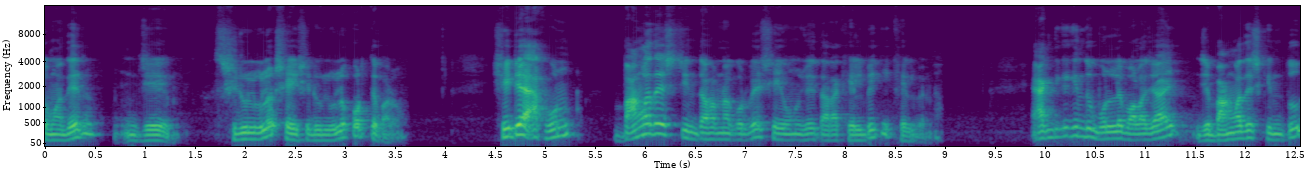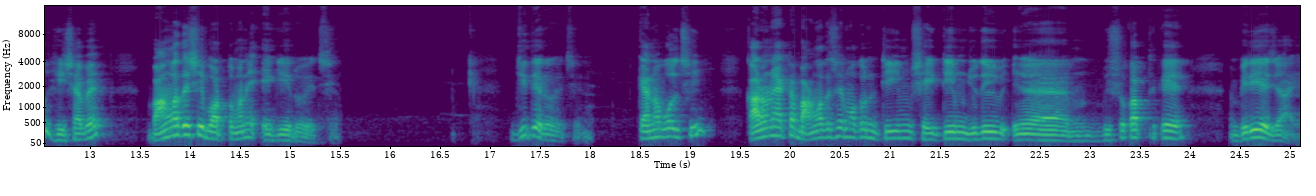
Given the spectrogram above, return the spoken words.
তোমাদের যে শিডিউলগুলো সেই শিডিউলগুলো করতে পারো। সেইটা এখন বাংলাদেশ চিন্তা ভাবনা করবে সেই অনুযায়ী তারা খেলবে কি খেলবে না। একদিকে কিন্তু বললে বলা যায় যে বাংলাদেশ কিন্তু হিসাবে বাংলাদেশই বর্তমানে এগিয়ে রয়েছে, জিতে রয়েছে। কেন বলছি? কারণ একটা বাংলাদেশের মতন টিম সেই টিম যদি বিশ্বকাপ থেকে বেরিয়ে যায়,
